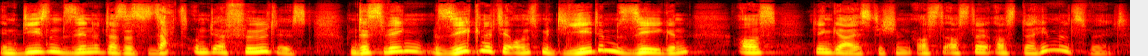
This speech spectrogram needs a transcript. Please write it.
in diesem Sinne, dass es satt und erfüllt ist. Und deswegen segnet er uns mit jedem Segen aus den Geistlichen, aus, aus, der, aus der Himmelswelt.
